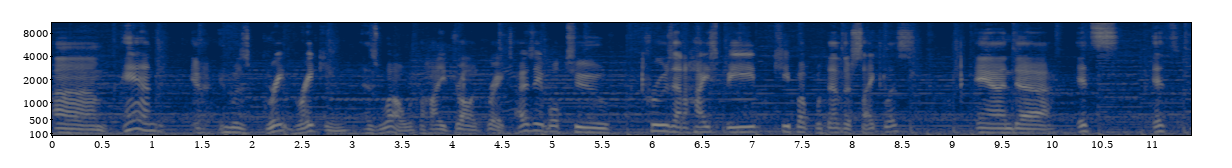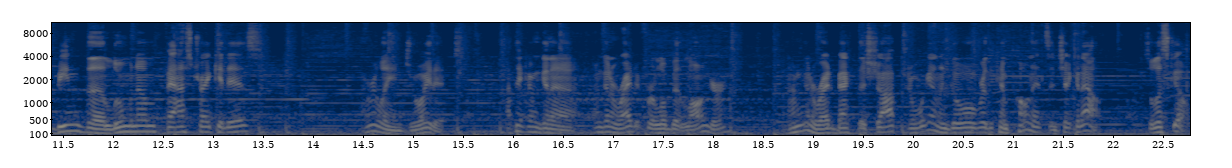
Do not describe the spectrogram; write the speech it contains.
um, and it, it was great braking as well with the hydraulic brakes. I was able to cruise at a high speed, keep up with other cyclists and uh, it's it's being the aluminum fast track it is. I really enjoyed it. I think I'm gonna I'm gonna ride it for a little bit longer. I'm gonna ride back to the shop and we're gonna go over the components and check it out. So let's go.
